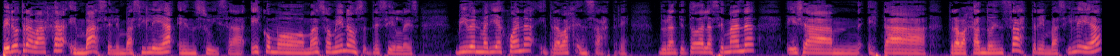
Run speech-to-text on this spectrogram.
pero trabaja en Basel, en Basilea, en Suiza. Es como más o menos decirles, vive en María Juana y trabaja en Sastre. Durante toda la semana ella mm, está trabajando en Sastre, en Basilea,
